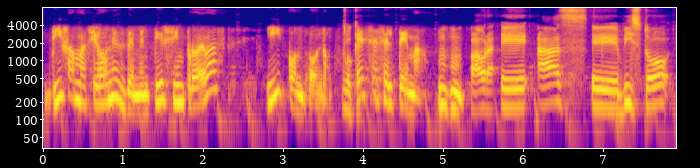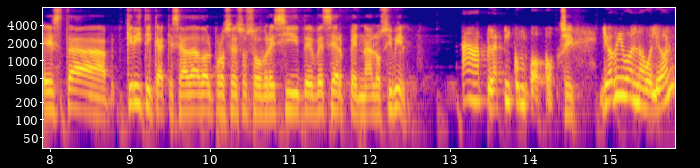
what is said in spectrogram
difamaciones, de mentir sin pruebas y con dolo. Ese es el tema. Ujú. Ahora, eh, ¿has eh, visto esta crítica que se ha dado al proceso sobre si debe ser penal o civil? Ah, platico un poco. Sí. Yo vivo en Nuevo León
